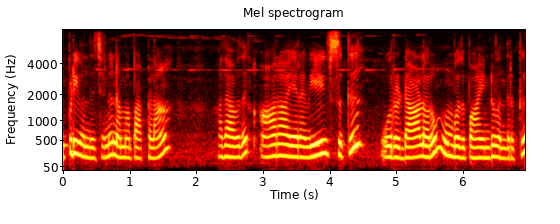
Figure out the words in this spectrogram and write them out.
எப்படி வந்துச்சுன்னு நம்ம பார்க்கலாம். அதாவது ஆறாயிரம் வீவ்ஸுக்கு ஒரு டாலரும் ஒம்பது பாயிண்ட்டும் வந்திருக்கு.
